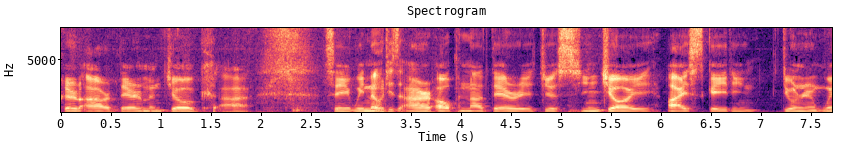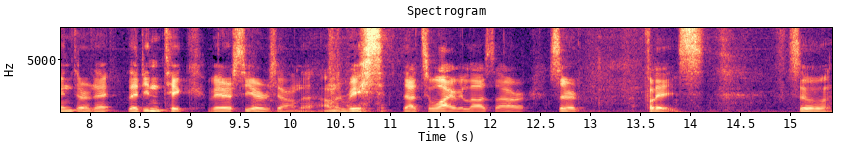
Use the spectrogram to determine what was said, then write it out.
heard our dairyman joke. Uh, say we noticed our open dairy just enjoy ice skating during winter. They, they didn't take very serious on the on the race. That's why we lost our third place. So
